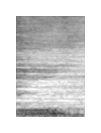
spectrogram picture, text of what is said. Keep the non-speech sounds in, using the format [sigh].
Glory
